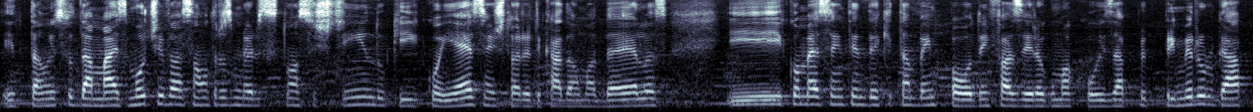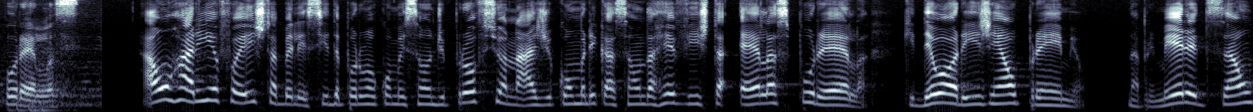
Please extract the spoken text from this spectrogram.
então isso dá mais motivação outras mulheres que estão assistindo, que conhecem a história de cada uma delas e começam a entender que também podem fazer alguma coisa, em primeiro lugar, por elas. A honraria foi estabelecida por uma comissão de profissionais de comunicação da revista Elas por Ela, que deu origem ao prêmio. Na primeira edição,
